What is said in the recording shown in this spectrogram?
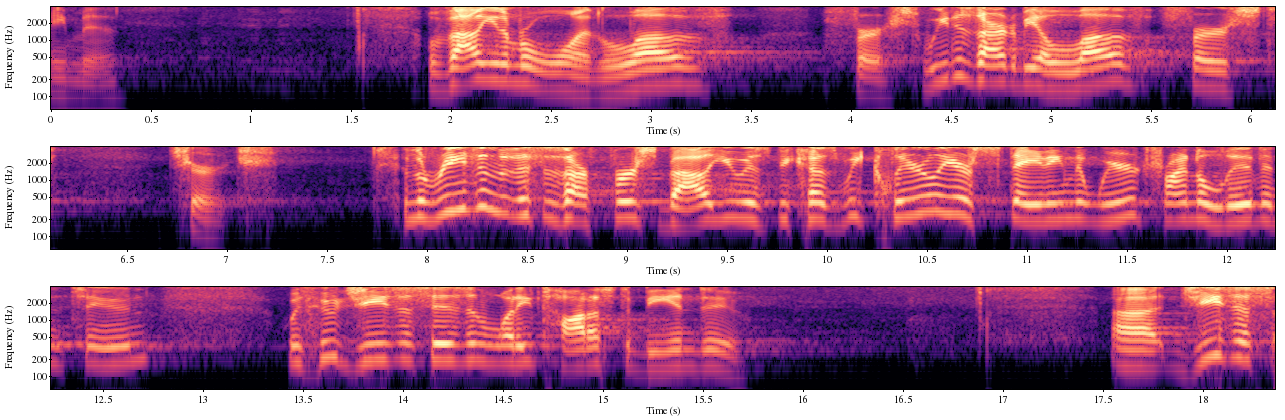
Amen. Well, value number one love first. We desire to be a love first church. And the reason that this is our first value is because we clearly are stating that we're trying to live in tune with who Jesus is and what he taught us to be and do. Uh, Jesus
